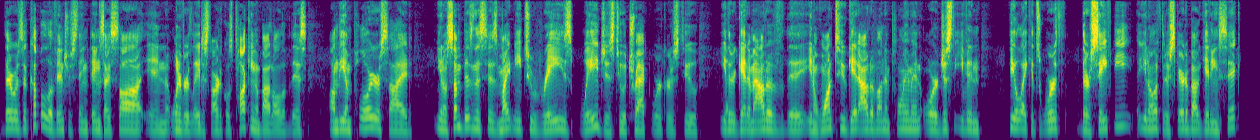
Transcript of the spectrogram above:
There was a couple of interesting things I saw in one of your latest articles talking about all of this. On the employer side, you know, some businesses might need to raise wages to attract workers to either get them out of the, you know, want to get out of unemployment or just even feel like it's worth their safety, you know, if they're scared about getting sick.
